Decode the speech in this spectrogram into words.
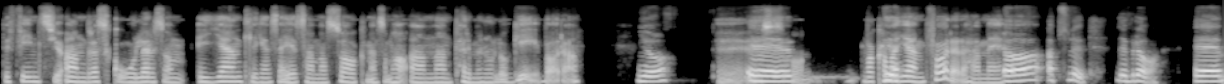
det finns ju andra skolor som egentligen säger samma sak men som har annan terminologi bara. Ja. Eh, så, vad kan man jämföra det här med? Ja, absolut. Det är bra. Eh,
